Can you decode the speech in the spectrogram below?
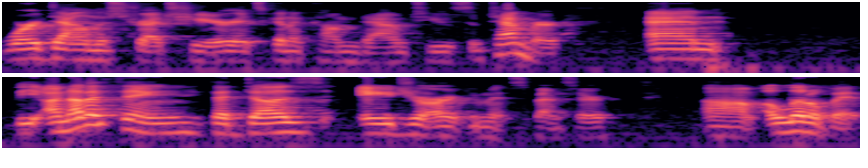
we're down the stretch here. It's going to come down to September, and the another thing that does age your argument, Spencer, um, a little bit.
